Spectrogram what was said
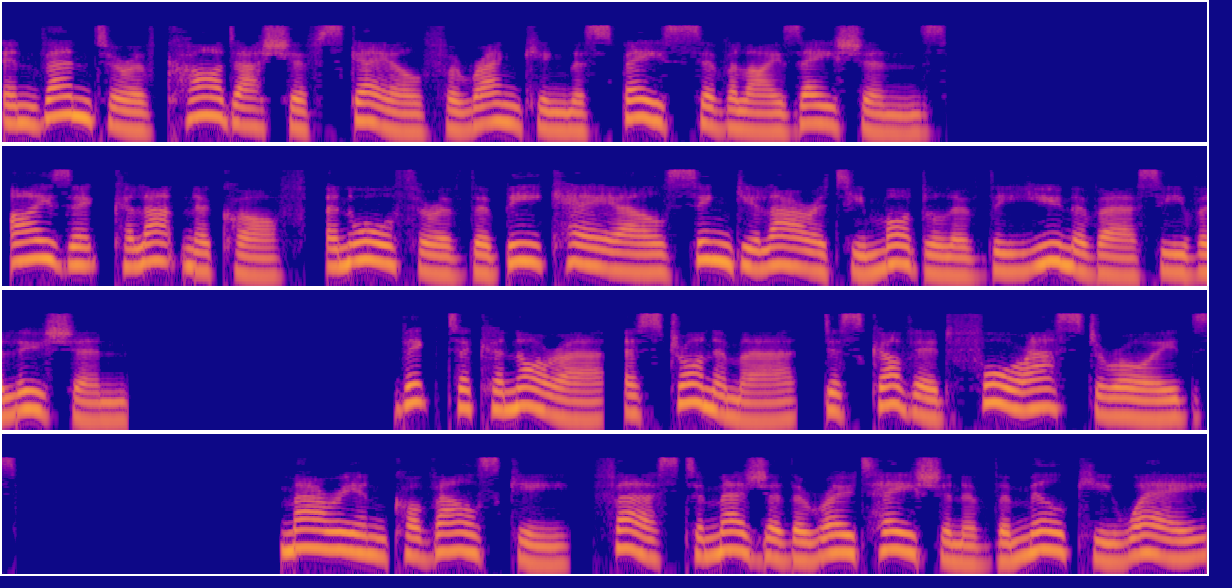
inventor of Kardashev scale for ranking the space civilizations, Isaac Khalatnikov, an author of the BKL singularity model of the universe evolution. Victor Knorre, astronomer, discovered four asteroids. Marian Kowalski, first to measure the rotation of the Milky Way.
